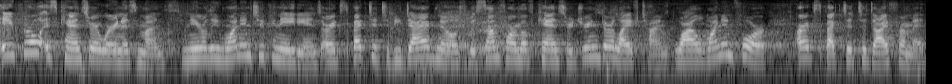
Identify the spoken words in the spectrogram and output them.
April is Cancer Awareness Month. Nearly one in two Canadians are expected to be diagnosed with some form of cancer during their lifetime, while one in four are expected to die from it.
